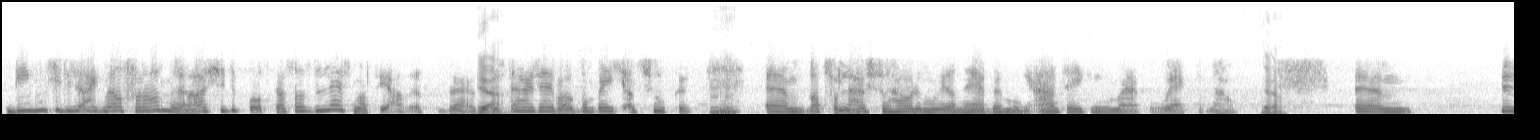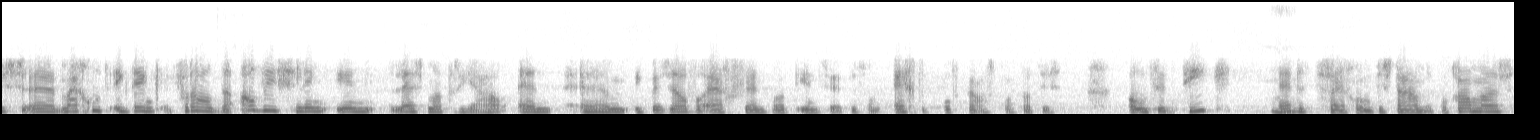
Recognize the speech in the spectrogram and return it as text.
die moet je dus eigenlijk wel veranderen als je de podcast als lesmateriaal wilt gebruiken. Ja. Dus daar zijn we ook nog een beetje aan het zoeken. Mm -hmm. um, wat voor luisterhouden moet je dan hebben? Moet je aantekeningen maken? Hoe werkt dat nou? Ja. Um, dus, uh, maar goed, ik denk vooral de afwisseling in lesmateriaal. En um, ik ben zelf wel erg fan van het inzetten van echte podcasts, want dat is authentiek. Mm. Hè, dat zijn gewoon bestaande programma's.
